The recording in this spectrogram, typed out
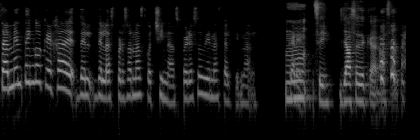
también tengo queja de, de, las personas cochinas, pero eso viene hasta el final. Mm, sí, ya sé de qué vas a hablar.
